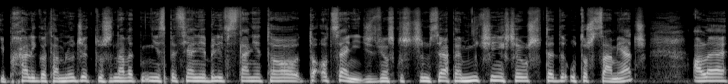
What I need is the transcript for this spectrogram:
i pchali go tam ludzie, którzy nawet niespecjalnie byli w stanie to, to ocenić, w związku z czym z rapem nikt się nie chciał już wtedy utożsamiać, ale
